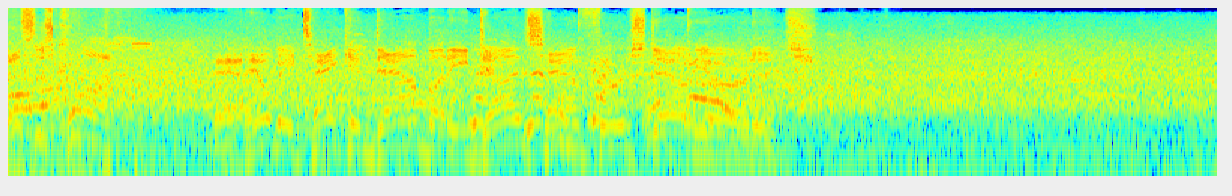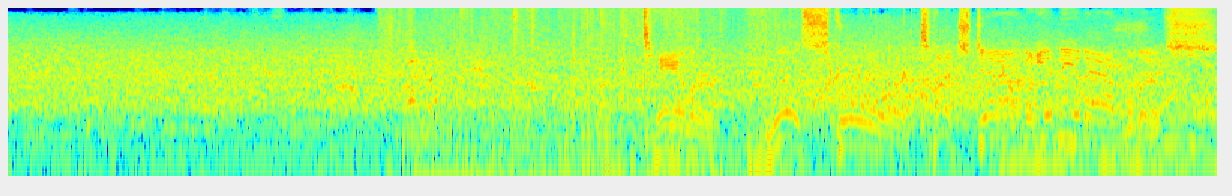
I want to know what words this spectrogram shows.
This is caught. And he'll be taken down, but he does have first down yardage. Taylor will score. Touchdown, Indianapolis.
